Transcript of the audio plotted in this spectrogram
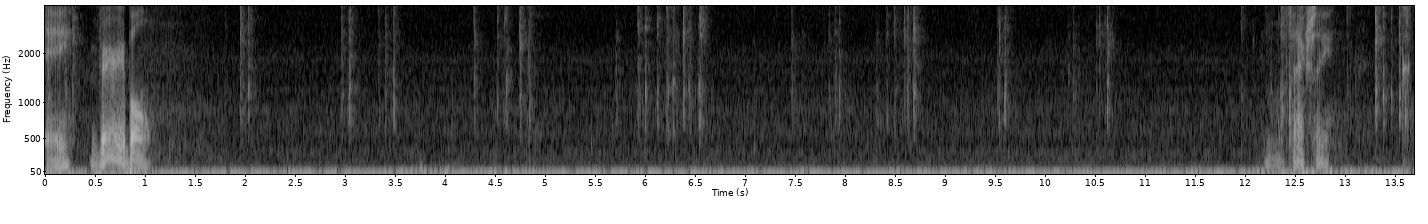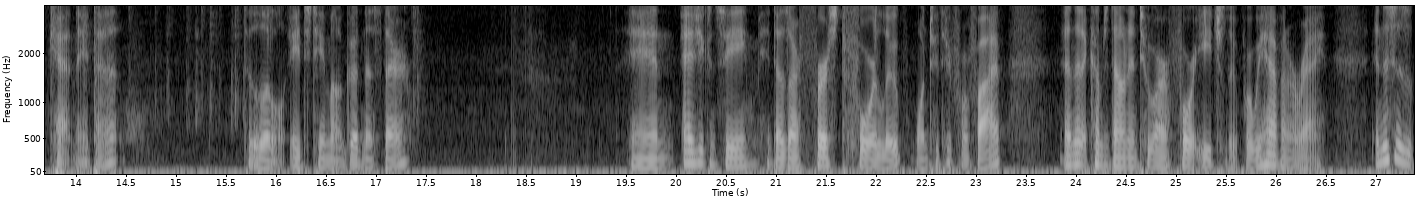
a variable. let's actually concatenate that the little HTML goodness there. And as you can see, it does our first for loop, 1, 2, 3, 4, 5, and then it comes down into our for each loop where we have an array. And this is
